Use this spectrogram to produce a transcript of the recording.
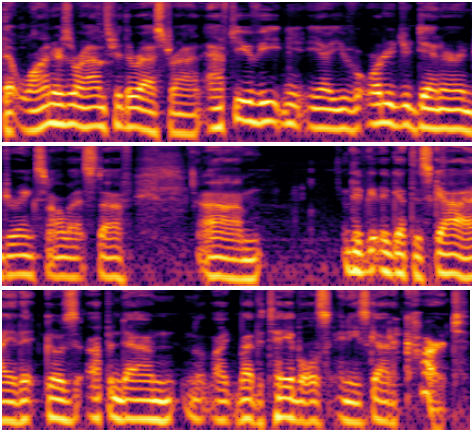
that wanders around through the restaurant after you've eaten, you know, you've ordered your dinner and drinks and all that stuff. Um, they've got, they've got this guy that goes up and down like by the tables, and he's got a cart.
